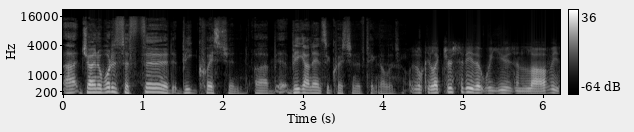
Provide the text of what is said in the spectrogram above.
uh, Jonar, what is the third big question, uh, big unanswered question of technology? Look, electricity that we use and love is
